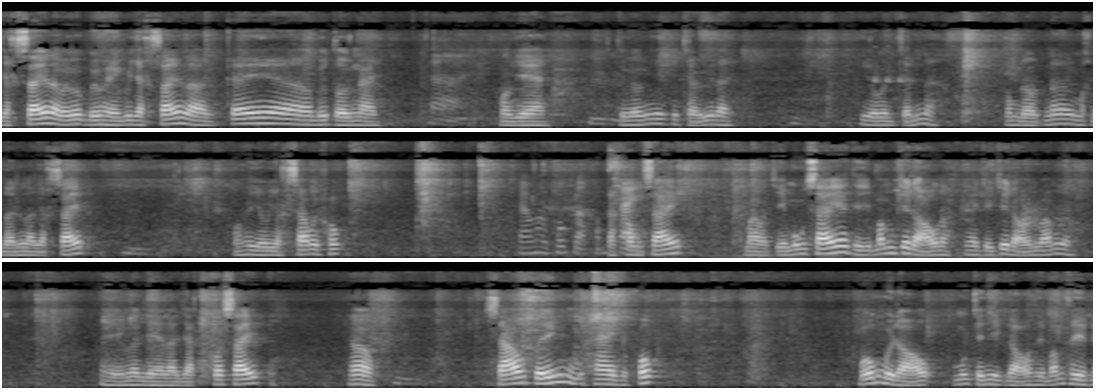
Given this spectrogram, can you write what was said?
Giặt sấy là biểu, biểu hiện của giặt sấy là cái ờ, biểu tượng này. Màu vàng tương ứng với cái chữ ở đây. Ví dụ mình chỉnh nè không được nó mặc định là giặt sấy. Còn ví dụ giặt 60 phút. 60 phút là không xay. không sấy mà chị muốn sấy thì bấm chế độ nè. Ngay chữ chế độ thì bấm vô nó hiện lên vậy là giặt có sấy thấy không? 6 tiếng 20 phút. 40 độ. Muốn chỉnh nhiệt độ thì bấm thêm.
